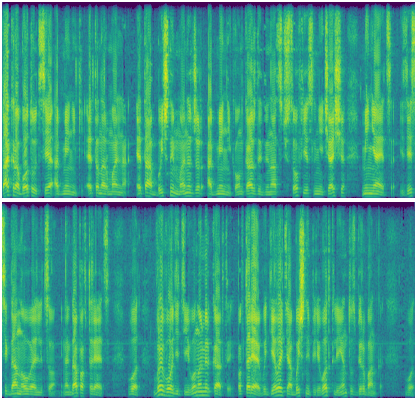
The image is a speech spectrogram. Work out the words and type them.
Так работают все обменники. Это нормально. Это обычный менеджер обменника. Он каждые 12 часов, если не чаще, меняется. И здесь всегда новое лицо. Иногда повторяется. Вот. Вы вводите его номер карты. Повторяю, вы делаете обычный перевод клиенту Сбербанка. Вот.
